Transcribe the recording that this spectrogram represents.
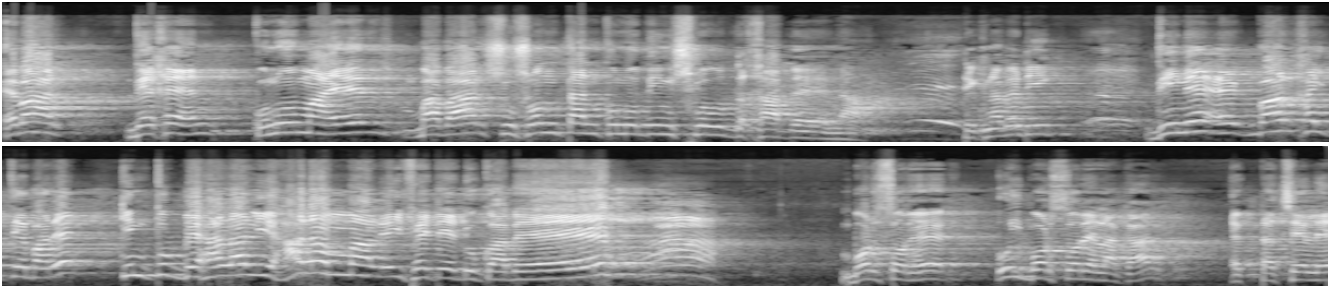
এবার দেখেন কোনো মায়ের বাবার সুসন্তান কোনোদিন সুদ খাবে না। ঠিক না বে ঠিক? দিনে একবার খাইতে পারে কিন্তু বেহালালি হারাম মাল এই ফেটে ঢুকাবে। বর্ষরের ওই বর্ষর এলাকার একটা ছেলে,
